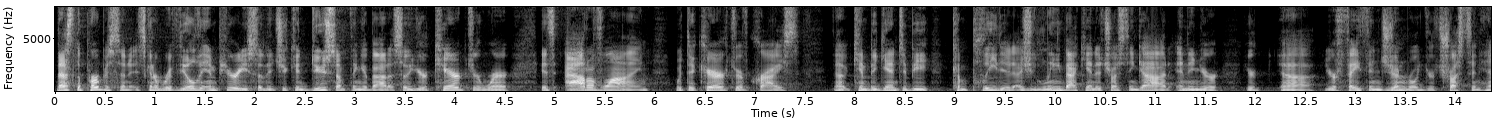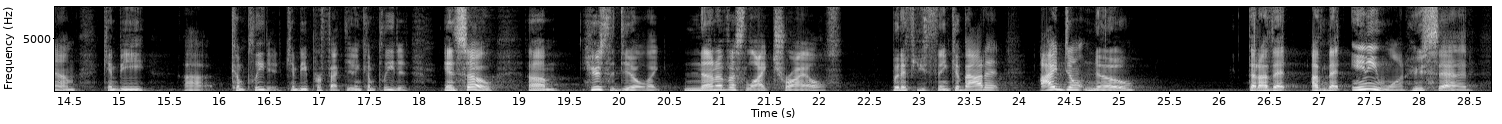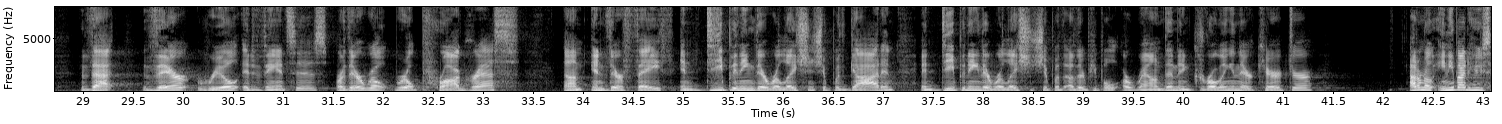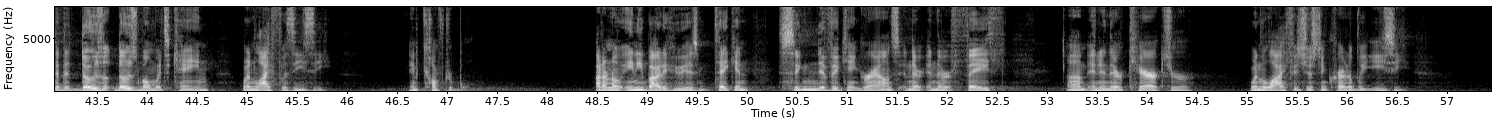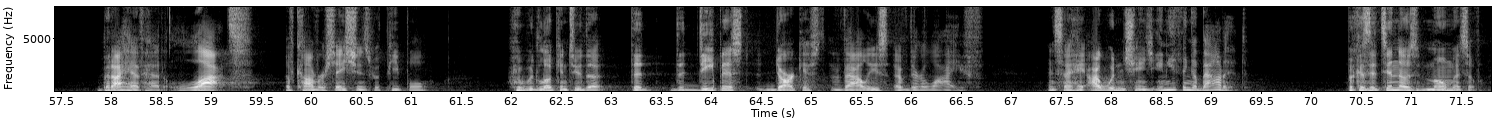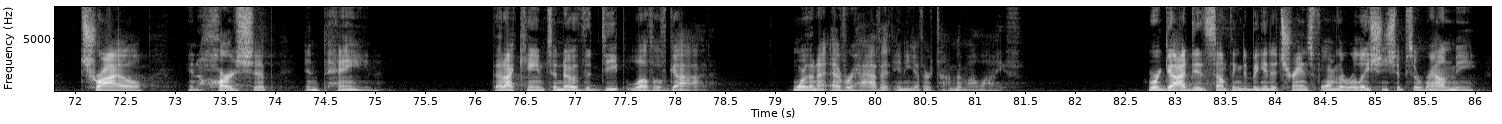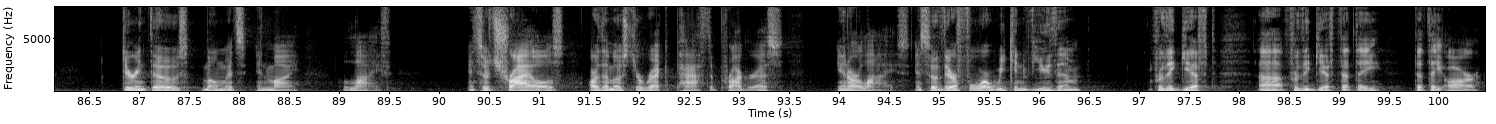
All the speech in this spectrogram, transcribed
That's the purpose in it. It's going to reveal the impurity so that you can do something about it. So your character, where it's out of line with the character of Christ, uh, can begin to be completed as you lean back into trusting God, and then your your uh, your faith in general, your trust in Him, can be uh, completed, can be perfected and completed. And so, um, here's the deal: like none of us like trials, but if you think about it, I don't know that I've met, I've met anyone who said that their real advances or their real real progress um, in their faith, in deepening their relationship with God and, and deepening their relationship with other people around them and growing in their character. I don't know anybody who said that those, those moments came when life was easy and comfortable. I don't know anybody who has taken significant grounds in their, in their faith um, and in their character when life is just incredibly easy. But I have had lots of conversations with people who would look into the the, the deepest, darkest valleys of their life and say, hey, I wouldn't change anything about it. Because it's in those moments of trial and hardship and pain that I came to know the deep love of God more than I ever have at any other time in my life. Where God did something to begin to transform the relationships around me during those moments in my life. And so trials are the most direct path to progress in our lives. And so therefore we can view them for the gift, uh, for the gift that they that they are.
